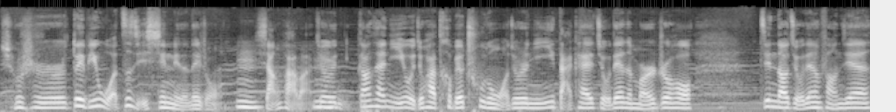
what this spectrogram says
就是对比我自己心里的那种嗯想法吧。嗯就是刚才你有一句话特别触动我，就是你一打开酒店的门之后，进到酒店房间，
